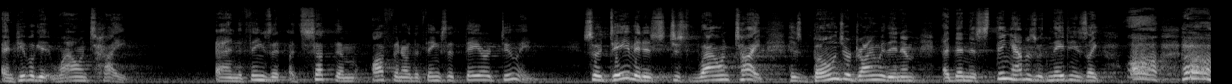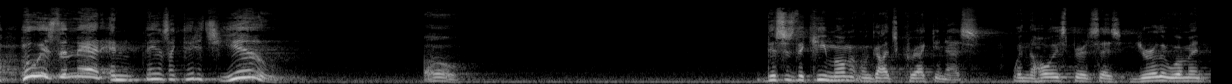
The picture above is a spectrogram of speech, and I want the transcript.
And people get wound tight. And the things that upset them often are the things that they are doing. So David is just wound tight. His bones are drying within him. And then this thing happens with Nathan. He's like, oh, oh, who is the man? And Nathan's like, dude, it's you. Oh. This is the key moment when God's correcting us, when the Holy Spirit says, You're the woman,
